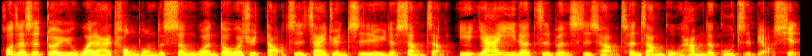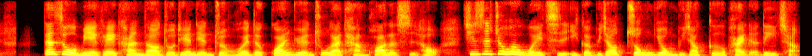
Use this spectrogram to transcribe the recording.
或者是对于未来通膨的升温，都会去导致债券殖利率的上涨，也压抑了资本市场成长股他们的估值表现。但是我们也可以看到，昨天联准会的官员出来谈话的时候，其实就会维持一个比较中庸、比较鸽派的立场。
